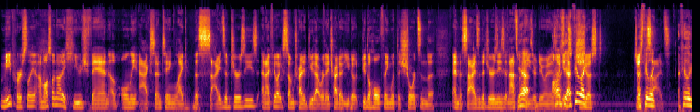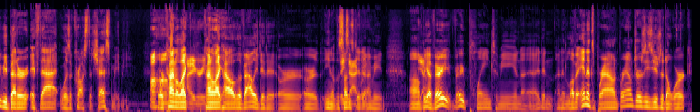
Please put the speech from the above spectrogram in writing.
Me personally, I'm also not a huge fan of only accenting like the sides of jerseys, and I feel like some try to do that where they try to you know do the whole thing with the shorts and the and the sides of the jerseys, and that's what Yeah. these are doing. Is Honestly, like I it's feel like- just just feel like- sides. I feel like it'd be better if that was across the chest, maybe, Uh-huh. or kind of like kind of like how the Valley did it, or or you know the Suns did it. I mean. Um, But Yeah. yeah, very very plain to me, and I, I didn't I didn't love it. And it's brown. Brown jerseys usually don't work.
